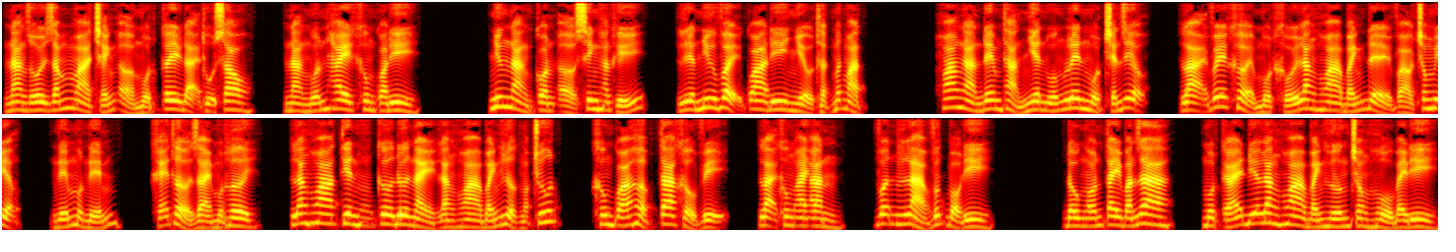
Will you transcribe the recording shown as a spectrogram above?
Nàng rồi dám mà tránh ở một cây đại thụ sau, nàng muốn hay không qua đi. Nhưng nàng còn ở sinh hăng khí, liền như vậy qua đi nhiều thật mất mặt. Hoa ngàn đêm thản nhiên uống lên một chén rượu, lại vê khởi một khối lăng hoa bánh để vào trong miệng, nếm một nếm, khẽ thở dài một hơi. Lăng hoa tiên cơ đưa này lăng hoa bánh lược ngọt chút, không quá hợp ta khẩu vị, lại không ai ăn, vẫn là vứt bỏ đi. Đầu ngón tay bắn ra, một cái đĩa lăng hoa bánh hướng trong hồ bay đi.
